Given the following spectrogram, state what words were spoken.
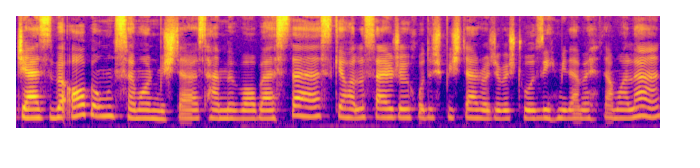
جذب آب اون سمان بیشتر از همه وابسته است که حالا سر جای خودش بیشتر راجبش توضیح میدم احتمالا.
